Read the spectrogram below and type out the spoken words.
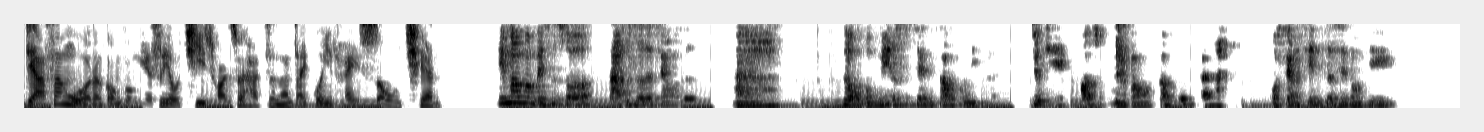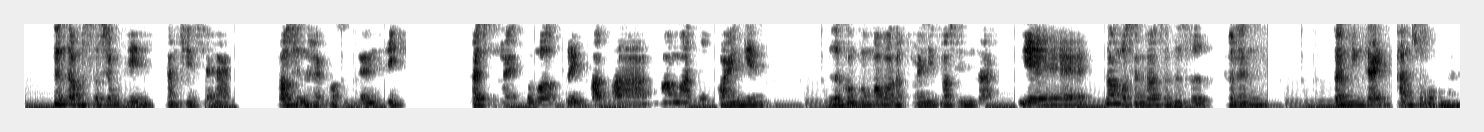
加上我的公公也是有气喘，所以他只能在柜台收钱。你妈妈每次说，当时的想法是，啊，若我没有时间照顾你们，就给包主任帮我照顾你们了。我相信这些东西，现在我们师兄弟感情相爱，到现在还保持联系，还是还多么对爸爸妈妈的怀念，就是公公妈妈的怀念，到现在也让我想到，真的是可能神明在帮助我们。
